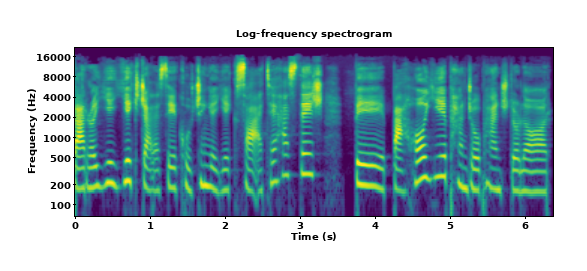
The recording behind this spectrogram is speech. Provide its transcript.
برای یک جلسه کوچینگ یک ساعته هستش به بهای 55 دلار.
